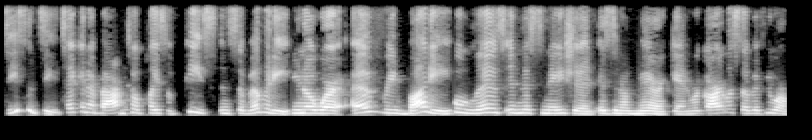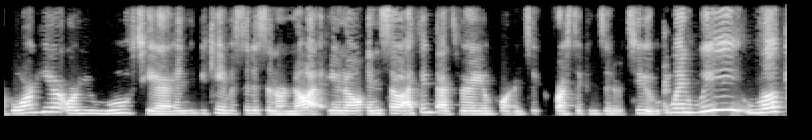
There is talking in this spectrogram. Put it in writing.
decency, taking it back to a place of peace and civility, you know, where everybody who lives in this nation is an American, regardless of if you are born here or you moved here and became a citizen or not, you know? And so I think that's very important to, for us to consider too. When we look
